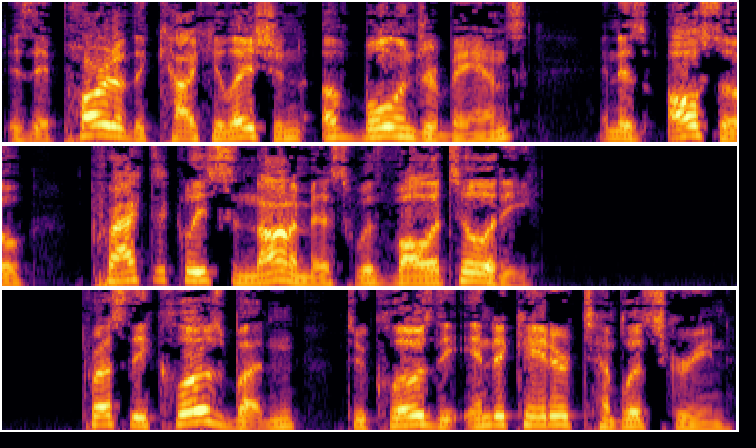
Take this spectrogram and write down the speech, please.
is a part of the calculation of Bollinger Bands and is also practically synonymous with volatility. Press the Close button to close the indicator template screen.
